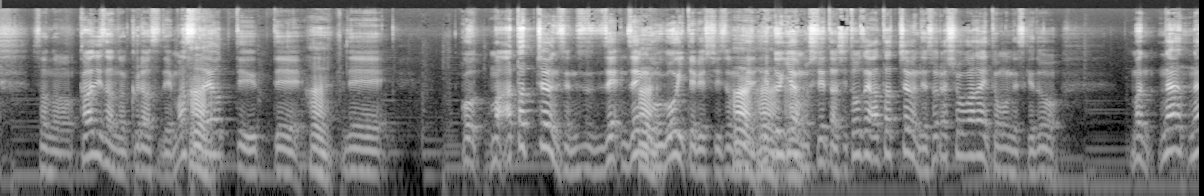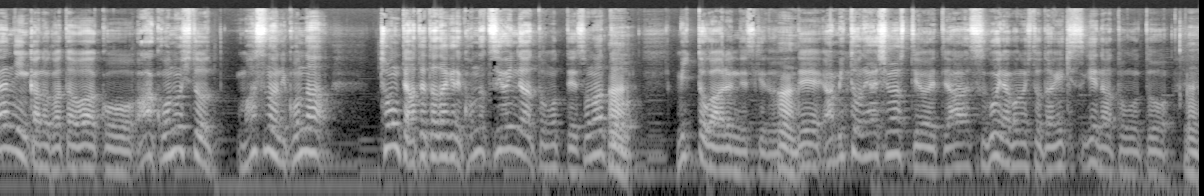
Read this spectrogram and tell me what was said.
その川地さんのクラスで「マスだよ」って言って、はい。でこうまあ当たっちゃうんですよね。ぜ前後動いてるし、そのヘッドギアもしてたし当然当たっちゃうんでそれはしょうがないと思うんですけど、まあ、な何人かの方はこうあこの人マスなのにこんなちょんって当てただけでこんな強いんだと思ってその後、はいミットがあるんですけど、はい。であミットお願いしますって言われてあすごいなこの人打撃すげえなと思うと、はい。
